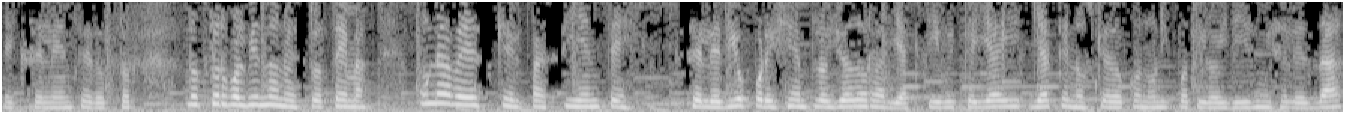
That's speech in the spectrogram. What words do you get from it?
Excelente, doctor. Doctor, volviendo a nuestro tema, una vez que el paciente se le dio, por ejemplo, yodo radiactivo y que ya, ya que nos quedó con un hipotiroidismo y se les da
